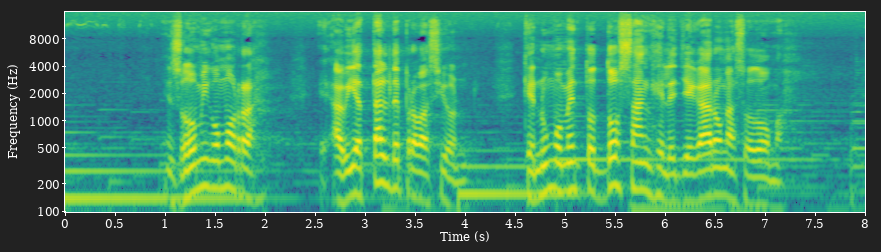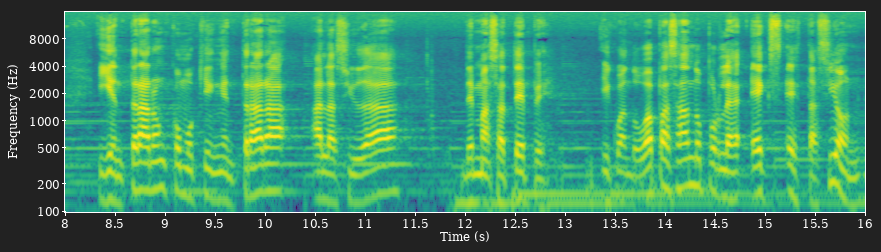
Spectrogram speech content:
En Sodoma y Gomorra eh, había tal depravación que en un momento dos ángeles llegaron a Sodoma y entraron como quien entrara a la ciudad de Mazatepe. Y cuando va pasando por la ex estación,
